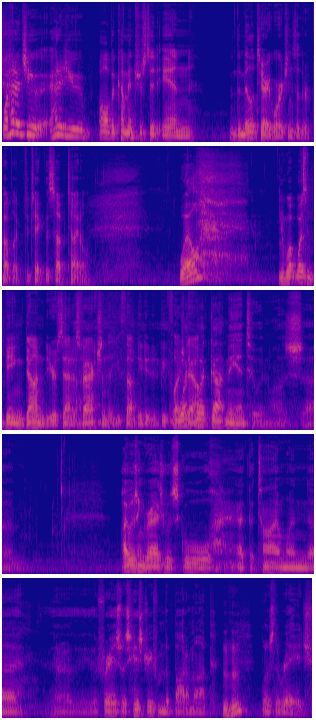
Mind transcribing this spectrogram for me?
well, how did you how did you all become interested in the military origins of the republic to take the subtitle? Well, and what wasn't being done to your satisfaction uh, that you thought needed to be fleshed what, out? What got me into it was um, I was in graduate school at the time when uh, uh, the, the, phrase was "history from the bottom up" mm-hmm. was the rage.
